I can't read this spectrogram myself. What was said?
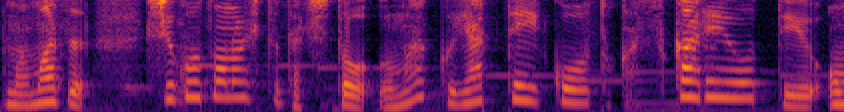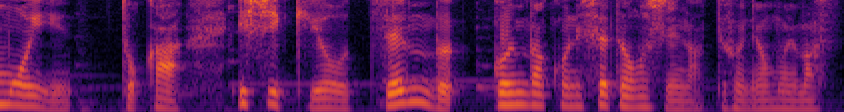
まあ、まず、仕事の人たちとうまくやっていこうとか、好かれようっていう思いとか、意識を全部ゴミ箱に捨ててほしいなっていうふうに思います。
